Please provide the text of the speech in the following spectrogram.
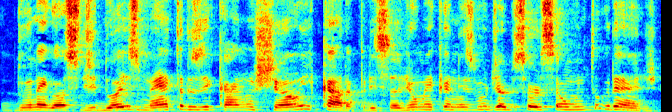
do negócio de dois metros e cai no chão e, cara, precisa de um mecanismo de absorção muito grande.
